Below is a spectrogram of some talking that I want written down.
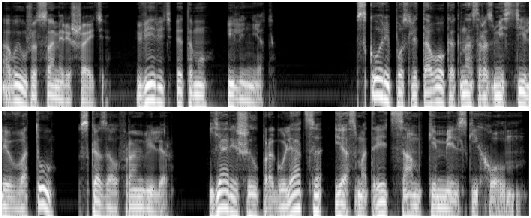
А вы уже сами решайте, верить этому или нет. Вскоре после того, как нас разместили в Вату, сказал Фрамвиллер, я решил прогуляться и осмотреть сам Кемельский холм.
